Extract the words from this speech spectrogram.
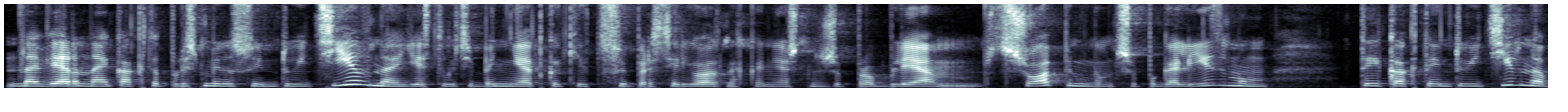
наверное, как-то плюс-минус интуитивно, если у тебя нет каких-то суперсерьезных, конечно же, проблем с шопингом, с шопоголизмом, ты как-то интуитивно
